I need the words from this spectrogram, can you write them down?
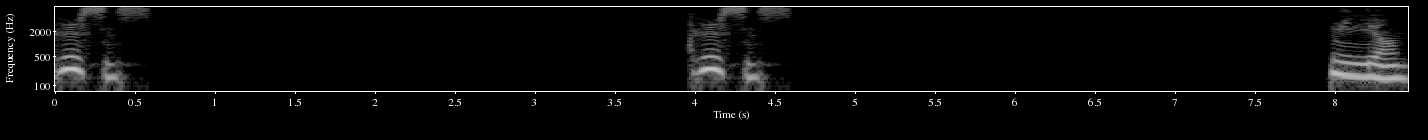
Hırsız hırsız. Milyon.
